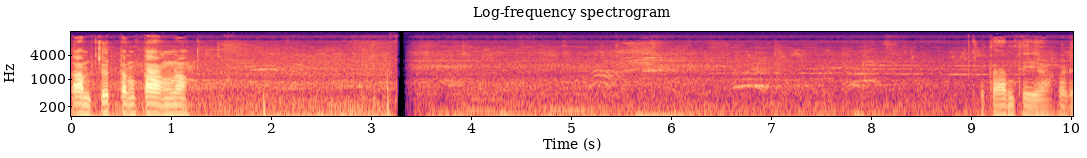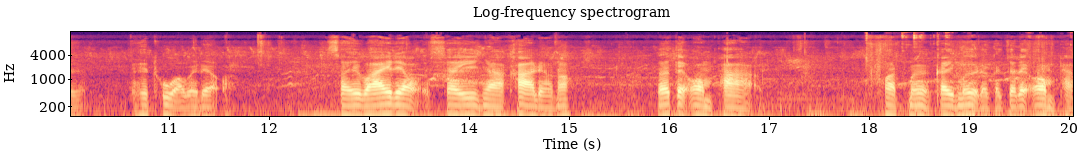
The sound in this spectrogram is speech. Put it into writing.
ตามจุดต่างๆเนาะสถานที่เขาก็เลยเฮ็ดหัวไว้แล้วใส่ไว้แล้วใส่ยาฆ่าแล้วเนาะแล้วแต่อ้อมผ้าหอดมือไกลมือแล้วก็จะได้อ้อมผ้า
